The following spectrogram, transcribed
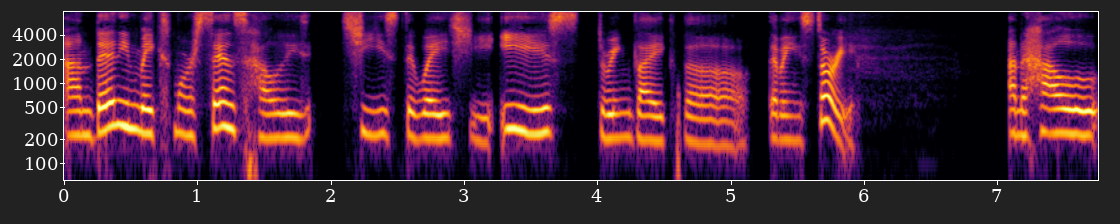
and then it makes more sense how she is the way she is during like the the main story, and how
